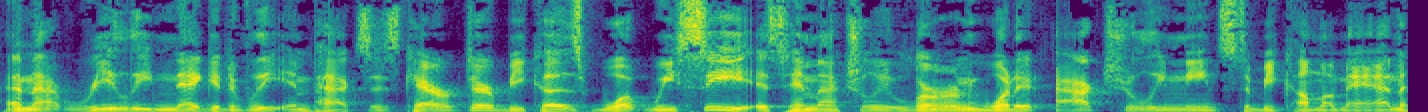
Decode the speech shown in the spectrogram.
And that really negatively impacts his character because what we see is him actually learn what it actually means to become a man.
